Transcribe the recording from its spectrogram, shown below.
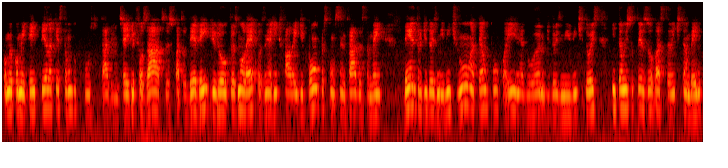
como eu comentei, pela questão do custo, tá? De aí glifosato, 2,4-D, dentre outras moléculas, né? A gente fala aí de compras concentradas também dentro de 2021 até um pouco aí, né, do ano de 2022. Então isso pesou bastante também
